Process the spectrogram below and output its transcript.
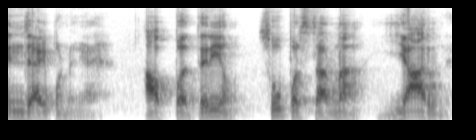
என்ஜாய் பண்ணுங்க. அப்போ தெரியும் சூப்பர் ஸ்டார்னா யாருன்னு.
